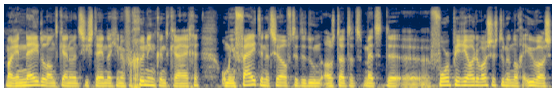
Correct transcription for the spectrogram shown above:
Maar in Nederland kennen we het systeem dat je een vergunning kunt krijgen om in feite hetzelfde te doen als dat het met de uh, voorperiode was. Dus toen het nog EU was.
